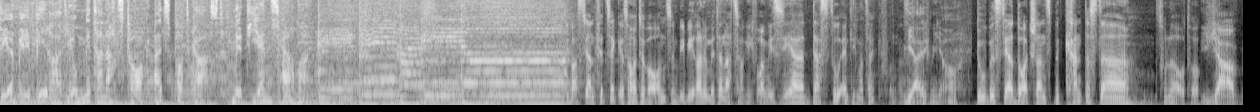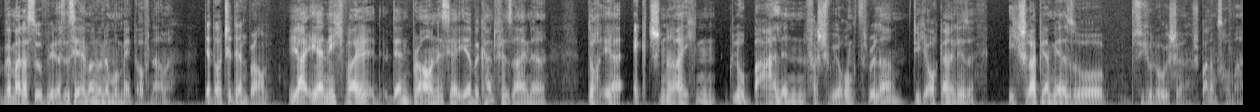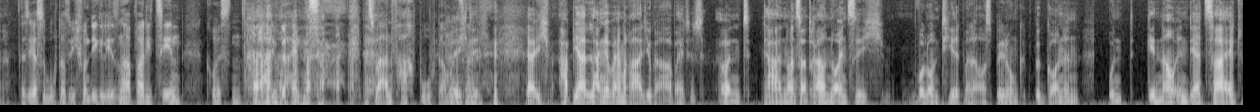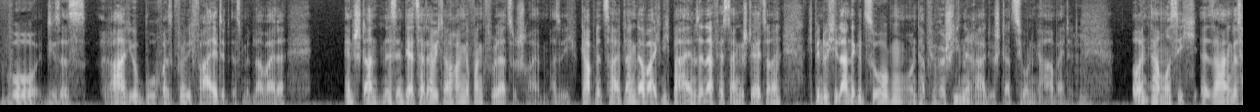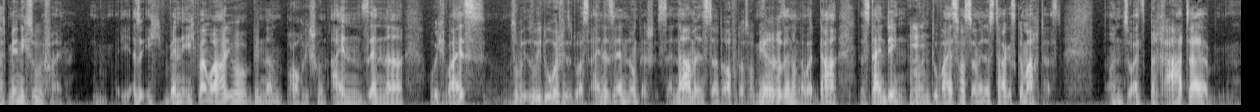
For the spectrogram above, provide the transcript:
Der BB Radio Mitternachtstalk als Podcast mit Jens Hermann. Sebastian Fitzek ist heute bei uns im BB Radio Mitternachtstalk. Ich freue mich sehr, dass du endlich mal Zeit gefunden hast. Ja, ich mich auch. Du bist ja Deutschlands bekanntester Thriller-Autor. Ja, wenn man das so will. Das ist ja immer nur eine Momentaufnahme. Der deutsche Dan Brown. Ja, eher nicht, weil Dan Brown ist ja eher bekannt für seine doch eher actionreichen, globalen Verschwörungsthriller, die ich auch gerne lese. Ich schreibe ja mehr so psychologische Spannungsromane. Das erste Buch, das ich von dir gelesen habe, war die zehn größten Radiogeheimnisse. das war ein Fachbuch damals. Ne? Richtig. Ne? Ja, ich habe ja lange beim Radio gearbeitet und da 1993 volontiert meine Ausbildung begonnen und genau in der Zeit, wo dieses Radiobuch, was völlig veraltet ist mittlerweile, entstanden ist, in der Zeit habe ich dann auch angefangen, Thriller zu schreiben. Also ich gab eine Zeit lang, da war ich nicht bei einem Sender festangestellt, sondern ich bin durch die Lande gezogen und habe für verschiedene Radiostationen gearbeitet. Mhm. Und da muss ich äh, sagen, das hat mir nicht so gefallen. Also ich, wenn ich beim Radio bin, dann brauche ich schon einen Sender, wo ich weiß, so wie, so wie du beispielsweise, du hast eine Sendung, der Name ist da drauf, du hast auch mehrere Sendungen, aber da, das ist dein Ding mhm. und du weißt, was du am Ende des Tages gemacht hast. Und so als Berater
